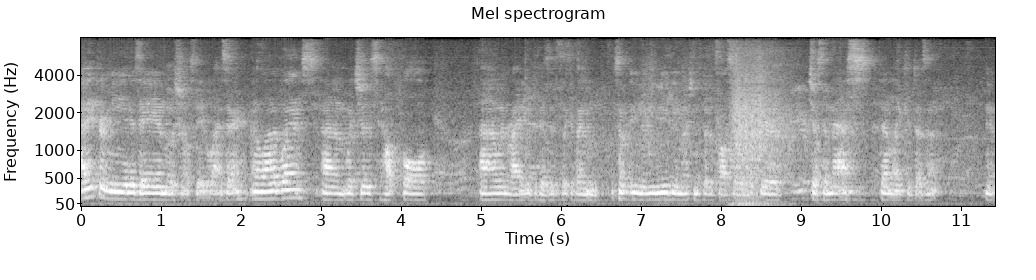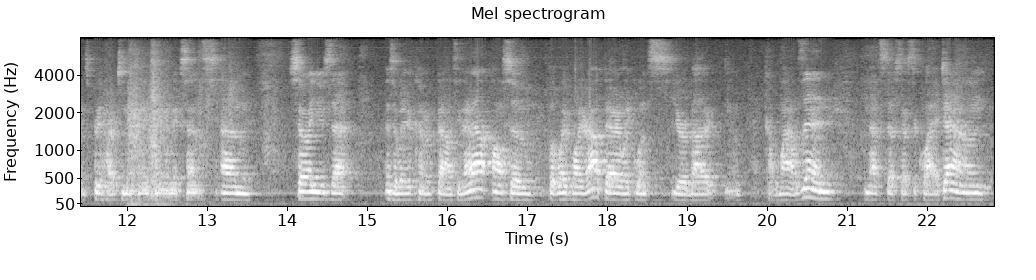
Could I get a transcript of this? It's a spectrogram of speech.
I think for me it is a emotional stabilizer in a lot of ways, um, which is helpful uh, when writing because it's like if I'm something you, know, you need the emotions, but it's also if you're just a mess, then like it doesn't, you know, it's pretty hard to make anything that makes sense. Um, so I use that as a way of kind of balancing that out. Also, but like while you're out there, like once you're about you know, a couple miles in, and that stuff starts to quiet down,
